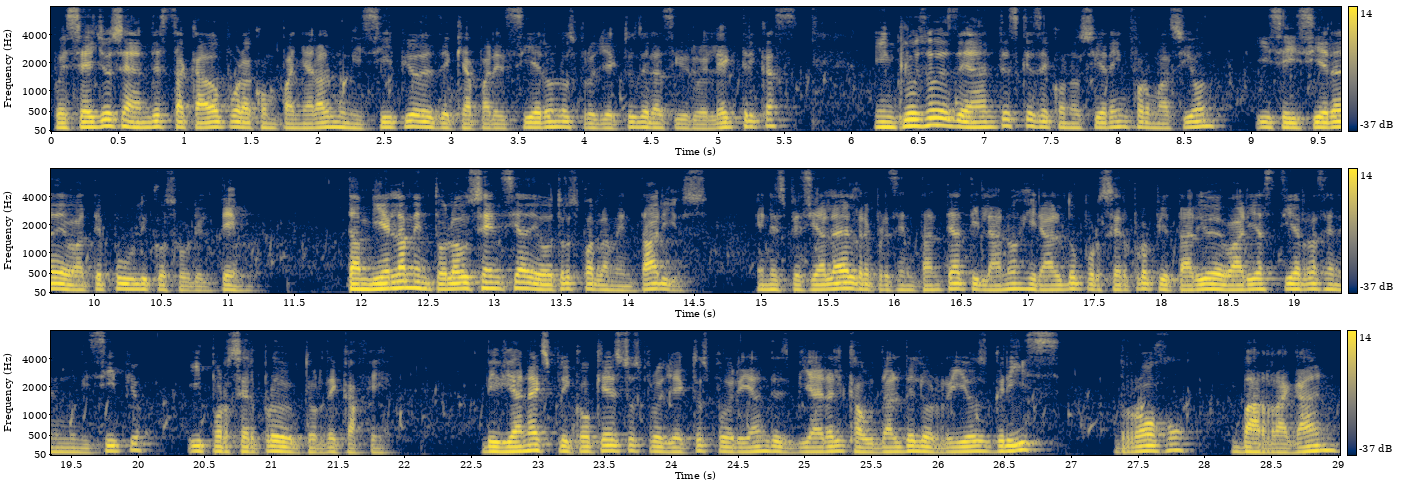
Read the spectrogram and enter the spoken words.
pues ellos se han destacado por acompañar al municipio desde que aparecieron los proyectos de las hidroeléctricas, incluso desde antes que se conociera información y se hiciera debate público sobre el tema. También lamentó la ausencia de otros parlamentarios, en especial la del representante Atilano Giraldo por ser propietario de varias tierras en el municipio y por ser productor de café. Viviana explicó que estos proyectos podrían desviar el caudal de los ríos Gris, Rojo, Barragán,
